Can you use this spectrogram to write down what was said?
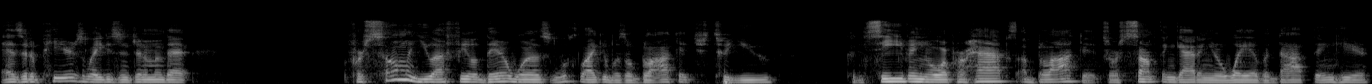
as it appears, ladies and gentlemen, that for some of you, I feel there was, looked like it was a blockage to you conceiving, or perhaps a blockage or something got in your way of adopting here.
